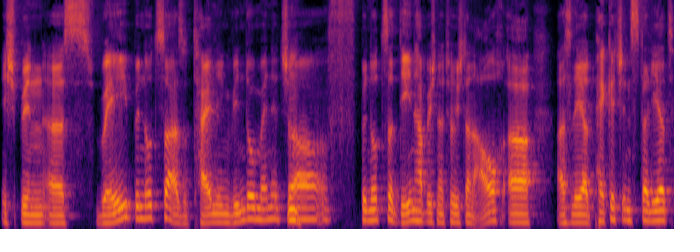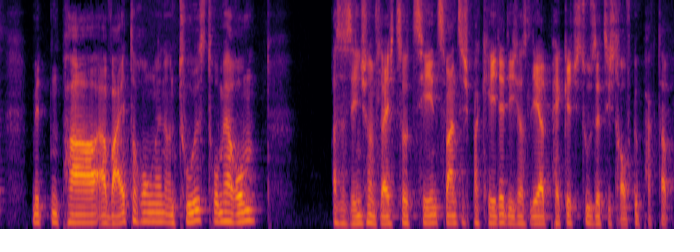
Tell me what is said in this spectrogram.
Ich bin äh, Sway-Benutzer, also Tiling Window Manager-Benutzer. Hm. Den habe ich natürlich dann auch äh, als Layered Package installiert mit ein paar Erweiterungen und Tools drumherum. Also sind schon vielleicht so 10, 20 Pakete, die ich als Layered Package zusätzlich draufgepackt habe.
